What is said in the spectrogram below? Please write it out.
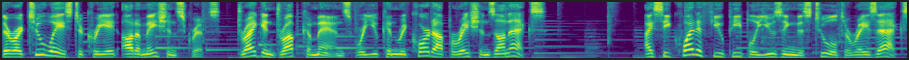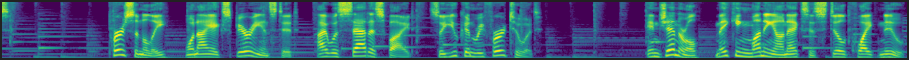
There are two ways to create automation scripts, drag and drop commands where you can record operations on X. I see quite a few people using this tool to raise X. Personally, when I experienced it, I was satisfied, so you can refer to it. In general, making money on X is still quite new,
